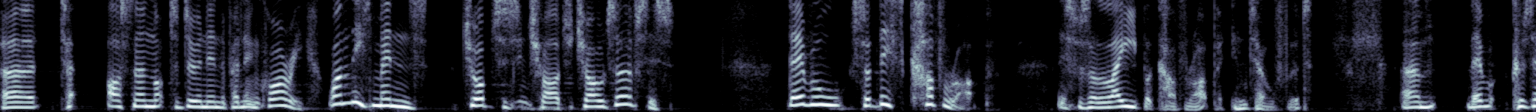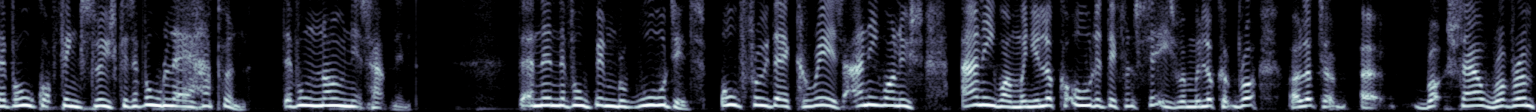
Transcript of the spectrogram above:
uh, to asking her not to do an independent inquiry. One of these men's jobs is in charge of child services they're all so this cover up this was a labour cover up in telford um because they've all got things to lose because they've all let it happen they've all known it's happening and then they've all been rewarded all through their careers. Anyone who's anyone, when you look at all the different cities, when we look at Ro- I looked at uh, Rochdale, Rotherham,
